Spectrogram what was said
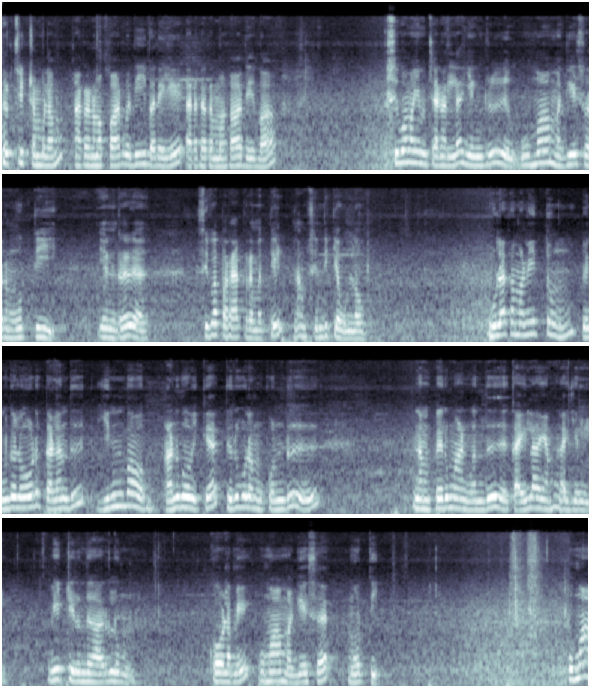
திருச்சிற்றம்பலம் அர பார்வதி வதையே அரகர மகாதேவா. சிவமயம் சேனலில் இன்று உமா மகேஸ்வர மூர்த்தி என்ற சிவபராக்கிரமத்தில் நாம் சிந்திக்க உள்ளோம். உலகமனைத்தும் பெண்களோடு கலந்து இன்பம் அனுபவிக்க திருவுளம் கொண்டு நம் பெருமான் வந்து கைலாய மலையில் வீற்றிருந்து அருளும் கோலமே உமா மகேச மூர்த்தி. உமா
